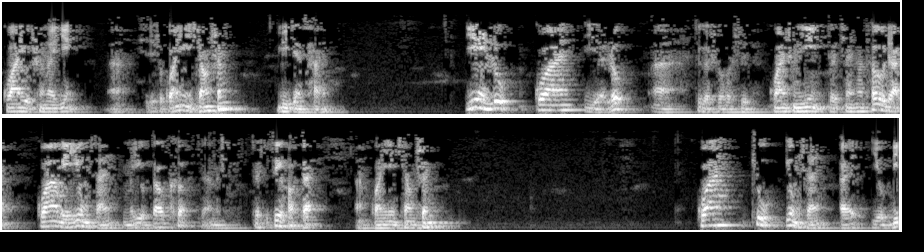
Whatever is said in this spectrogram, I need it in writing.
官又生了印啊，也就是官印相生，遇见财。印禄官也禄啊，这个时候是官生印在天上透着，官为用神，没有遭克，咱们这是最好的啊，官印相生，官助用神而有力，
